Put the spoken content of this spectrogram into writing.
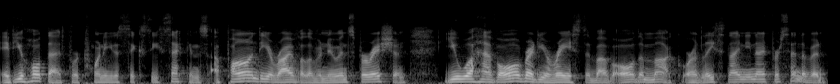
If you hold that for 20 to 60 seconds upon the arrival of a new inspiration, you will have already erased above all the muck, or at least 99% of it,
